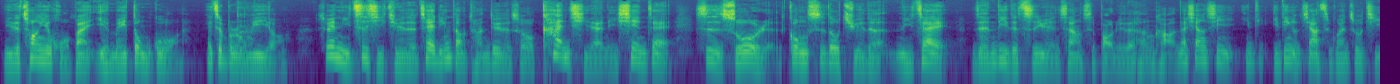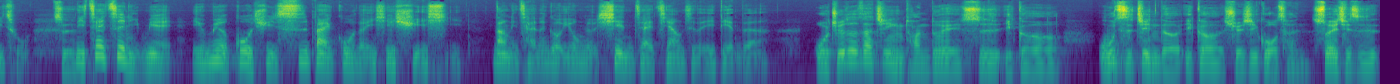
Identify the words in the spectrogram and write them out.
你的创业伙伴也没动过，哎，这不容易哦。所以你自己觉得，在领导团队的时候，看起来你现在是所有人公司都觉得你在。人力的资源上是保留的很好，那相信一定一定有价值观做基础。是你在这里面有没有过去失败过的一些学习，让你才能够拥有现在这样子的一点的？我觉得在经营团队是一个无止境的一个学习过程，所以其实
